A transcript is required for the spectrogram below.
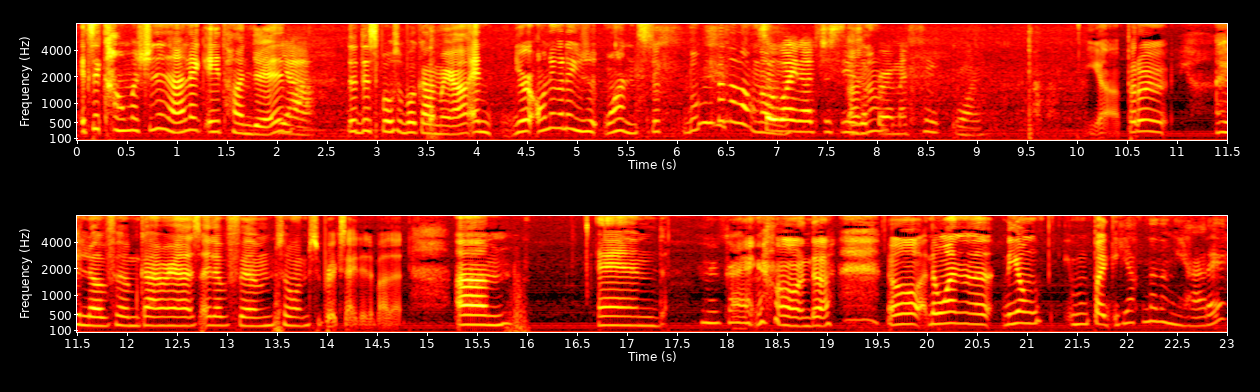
it's like how much din ah? Like 800? Yeah. The disposable camera, and you're only gonna use it once. Like, bumili ka na lang ng... So why not just use a ano? permanent one? Yeah, pero I love film cameras. I love film, so I'm super excited about that. Um, and we're crying. Oh, the the the one na- yung yung pag-iyak na nangyari.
